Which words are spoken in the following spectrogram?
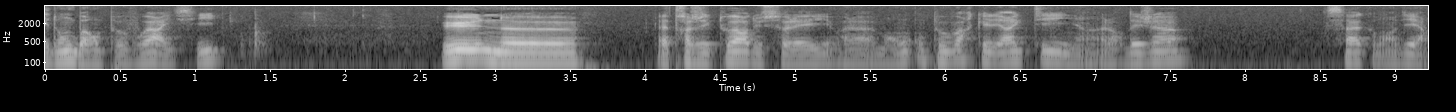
Et donc bah, on peut voir ici une euh, la trajectoire du soleil. Voilà, bon, on peut voir qu'elle est rectiligne. Hein. Alors déjà, ça, comment dire,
